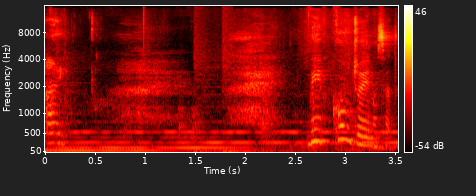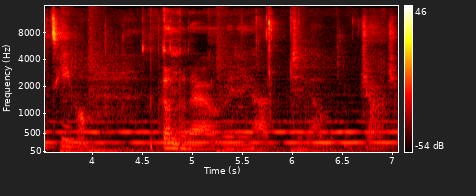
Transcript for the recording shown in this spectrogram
Hi. Babe, come join us at the table. Don't know that I already had dinner with George.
